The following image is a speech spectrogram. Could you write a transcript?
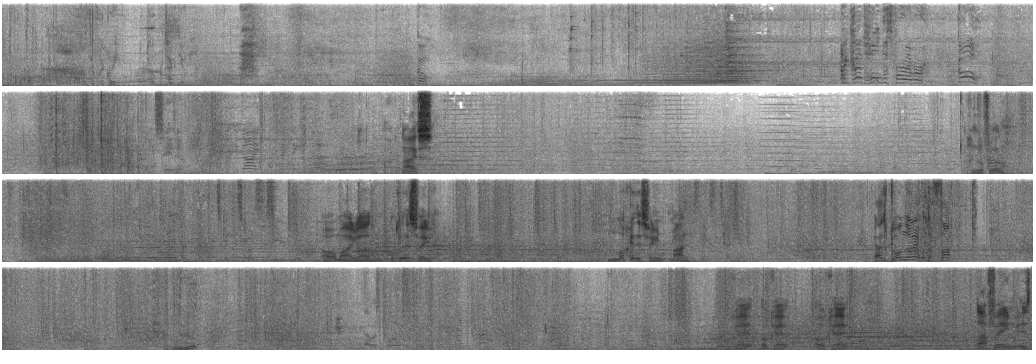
Nice. I can go through it. Oh my god. Look at this thing. Look at this thing, man. It has guns on it? What the fuck?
